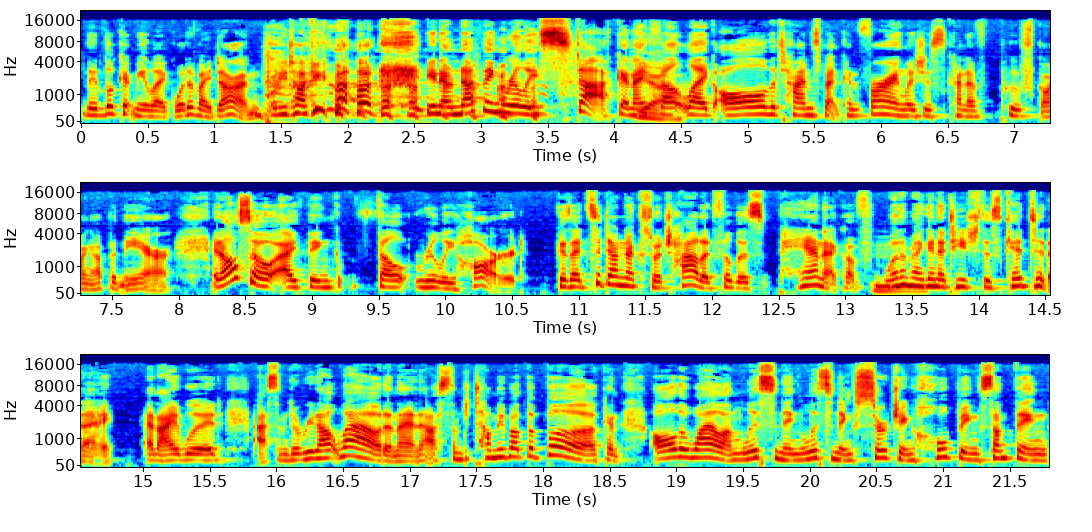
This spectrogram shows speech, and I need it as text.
They look at me like, what have I done? What are you talking about? you know, nothing really stuck. And I yeah. felt like all the time spent conferring was just kind of poof going up in the air. It also, I think, felt really hard because I'd sit down next to a child, I'd feel this panic of mm. what am I hmm. going to teach this kid today? And I would ask them to read out loud and I'd ask them to tell me about the book. And all the while I'm listening, listening, searching, hoping something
